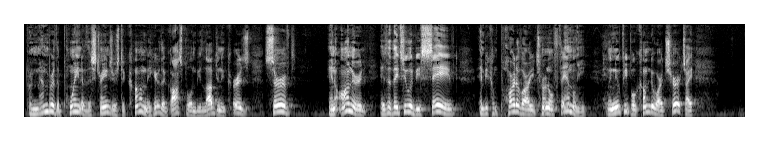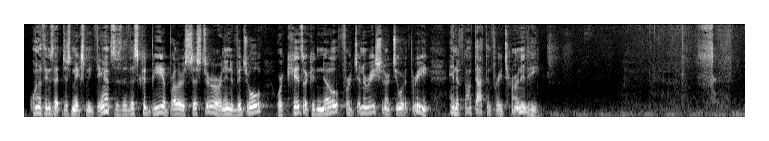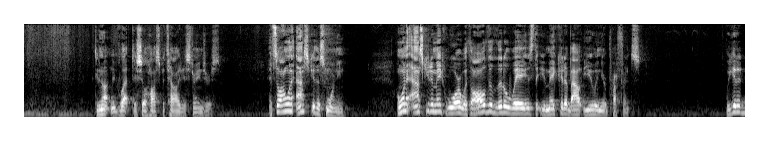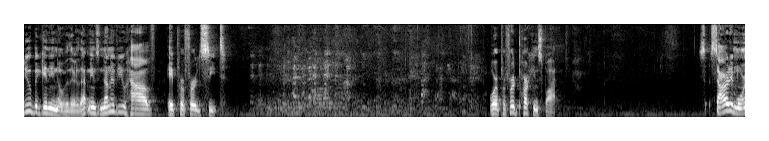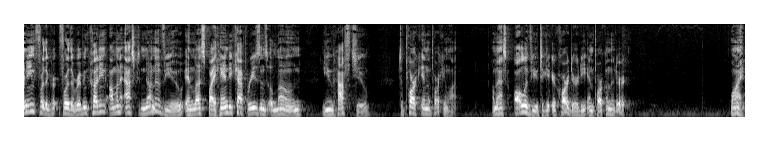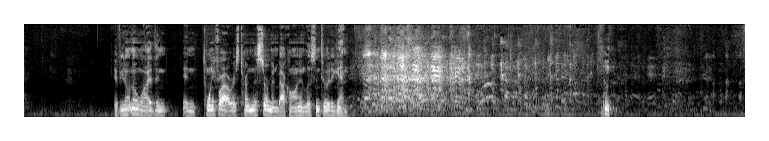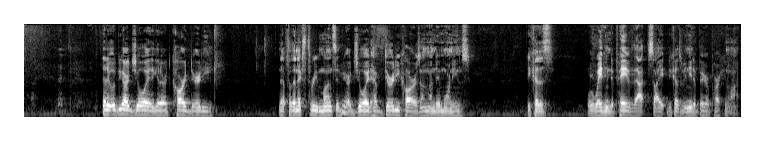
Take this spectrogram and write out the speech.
remember the point of the strangers to come and hear the gospel and be loved and encouraged, served, and honored is that they too would be saved and become part of our eternal family. When new people come to our church, I one of the things that just makes me dance is that this could be a brother or sister or an individual or kids I could know for a generation or two or three. And if not that, then for eternity. Do not neglect to show hospitality to strangers. And so I want to ask you this morning I want to ask you to make war with all the little ways that you make it about you and your preference. We get a new beginning over there. That means none of you have a preferred seat. or a preferred parking spot. Saturday morning for the, for the ribbon cutting, I'm going to ask none of you, unless by handicap reasons alone you have to, to park in the parking lot. I'm going to ask all of you to get your car dirty and park on the dirt. Why? If you don't know why, then in 24 hours, turn this sermon back on and listen to it again. that it would be our joy to get our car dirty. That for the next three months, it'd be our joy to have dirty cars on Monday mornings because we're waiting to pave that site because we need a bigger parking lot.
